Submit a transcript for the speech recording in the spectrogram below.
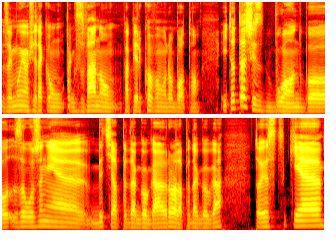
y, zajmują się taką tak zwaną papierkową robotą. I to też jest błąd, bo założenie bycia pedagoga, rola pedagoga, to jest takie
